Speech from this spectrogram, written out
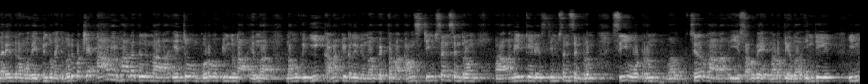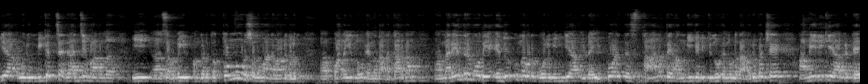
നരേന്ദ്രമോദിയെ പിന്തുണയ്ക്കുന്നു. ഒരു പക്ഷേ ആ വിഭാഗത്തിൽ നിന്നാണ് ഏറ്റവും കുറവ് പിന്തുണ എന്ന് നമുക്ക് ഈ കണക്കുകളിൽ നിന്ന് വ്യക്തമാക്കാം. സ്റ്റിംസൺ സെന്ററും അമേരിക്കയിലെ സ്റ്റിംസൺ സെന്ററും സി വോട്ടറും ആ, ചേർന്നാണ് ഈ സർവേ നടത്തിയത്. ഇന്ത്യയിൽ ഇന്ത്യ ഒരു മികച്ച രാജ്യമാണെന്ന് ഈ സർവേയിൽ പങ്കെടുത്ത തൊണ്ണൂറ് ശതമാനം ആളുകളും പറയുന്നു എന്നതാണ്. കാരണം നരേന്ദ്രമോദിയെ എതിർക്കുന്നവർ പോലും ഇന്ത്യ ഇന്ത്യയുടെ ഇപ്പോഴത്തെ സ്ഥാനത്തെ അംഗീകരിക്കുന്നു എന്നുള്ളതാണ് ഒരുപക്ഷെ അമേരിക്കയാകട്ടെ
